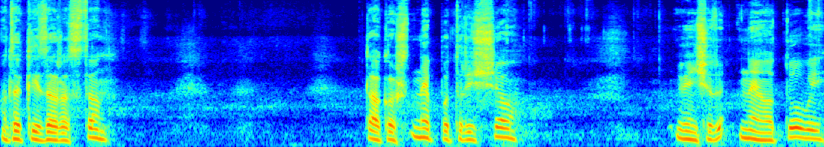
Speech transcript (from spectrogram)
Отакий зараз стан. Також не потріщав. Він ще не готовий.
